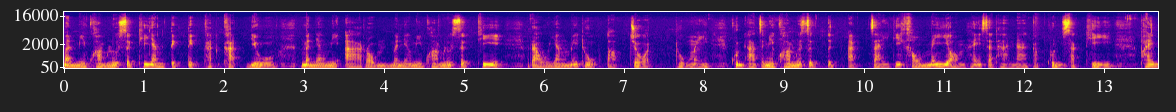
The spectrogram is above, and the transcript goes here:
มันมีความรู้สึกที่ยังติดติดขัดขัดอยู่ มันยังมีอารมณ์ มันยังมีความรู้สึกที่เรายังไม่ถูกตอบโจทย์ถูกไหม คุณอาจจะมีความรู้สึกอึดอัดใจที่เขาไม่ยอมให้สถานะกับคุณสักที ไพ่ใบ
